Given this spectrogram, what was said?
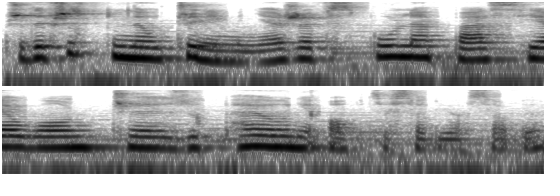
Przede wszystkim nauczyli mnie, że wspólna pasja łączy zupełnie obce sobie osoby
